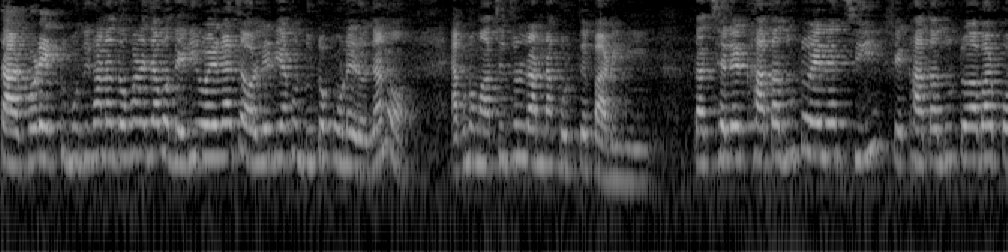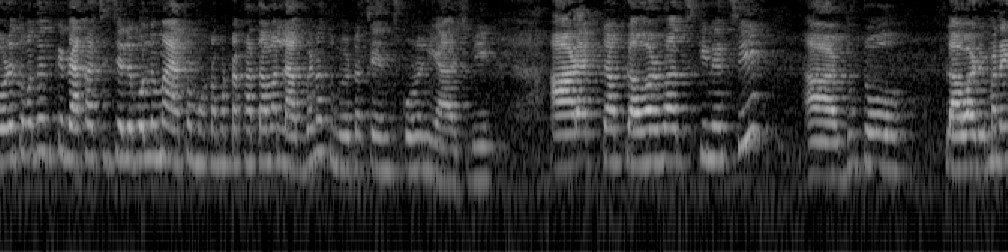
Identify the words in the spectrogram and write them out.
তারপরে একটু মুদিখানা দোকানে যাব, দেরি হয়ে গেছে অলরেডি এখন দুটো পনেরো, জানো? এখনও মাছের ঝোল রান্না করতে পারিনি। তার ছেলের খাতা দুটো এনেছি, সে খাতা দুটো আবার পরে তোমাদেরকে দেখাচ্ছি। ছেলে বলল, মা, এত মোটা মোটা খাতা আমার লাগবে না, তুমি ওটা চেঞ্জ করে নিয়ে আসবে। আর একটা ফ্লাওয়ার ভাজ কিনেছি, আর দুটো ফ্লাওয়ার মানে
